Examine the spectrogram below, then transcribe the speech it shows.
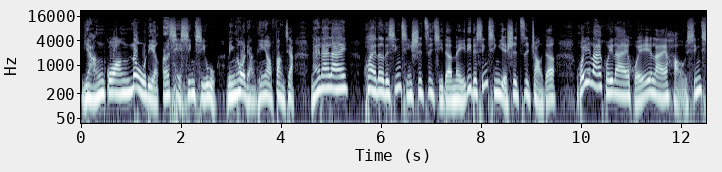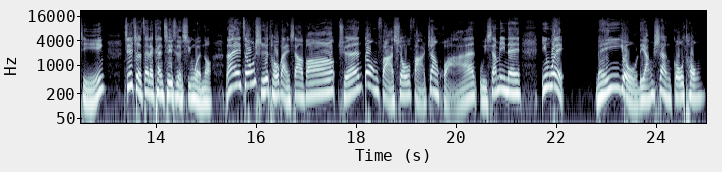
阳光露脸，而且星期五，明后两天要放假。来来来，快乐的心情是自己的，美丽的心情也是自找的。回来回来回来，好心情。接着再来看这则新闻哦。来，中时头版下方，全动法修法暂缓，为什么呢？因为没有良善沟通，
